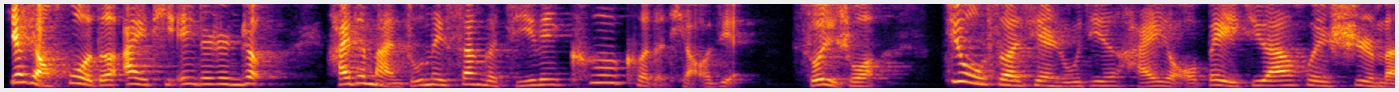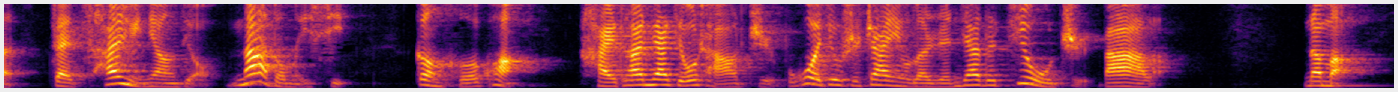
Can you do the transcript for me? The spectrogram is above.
要想获得 ITA 的认证，还得满足那三个极为苛刻的条件。所以说，就算现如今还有被居安会士们在参与酿酒，那都没戏，更何况。海豚安家酒厂只不过就是占用了人家的旧址罢了。那么，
